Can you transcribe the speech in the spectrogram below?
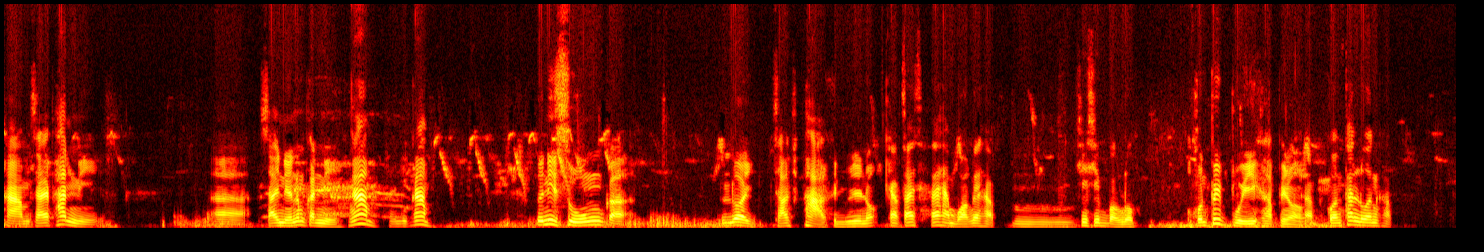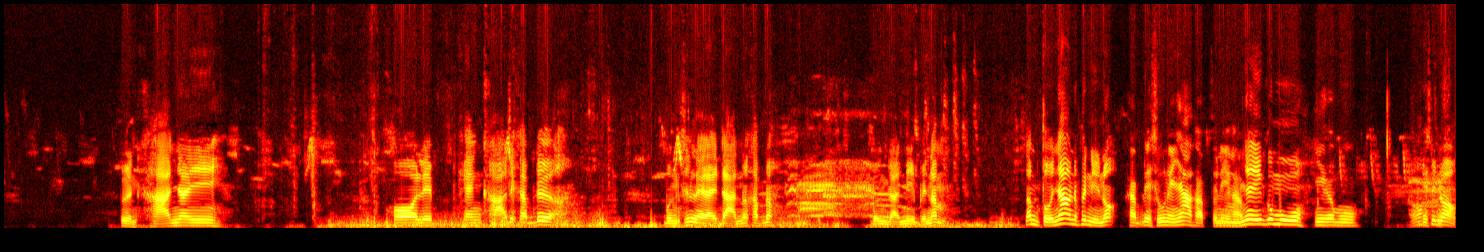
ขามสายพันธุ์นี่อ่าสายเหนือน้ำกันนี่งามให้ลูกงาม ตัวนี้สูงก็ร้อยสามสิบห้าขึ้นอยู่เลยเนาะครับสายสายหางบวกเลยครับอืมสี่สิบบวกลบคนปุ้ยปุ๋ยครับพี่น้องครับคนท่านล้วนครับเปิ่นขาใหญ่ คอเล็บแข้งขาเด้วยครับ เด้อเบิ่งถึงหลายๆด้านเนาะครับเนาะเบิ่งด้านนี้ไปนํลำตัวยาวนี่เพิ่นนี่เนาะครับได้สูงในยาวครับตัวนี้ครับใหญ่กว่าหมู่นี่กระมูเอาพี่น้อง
